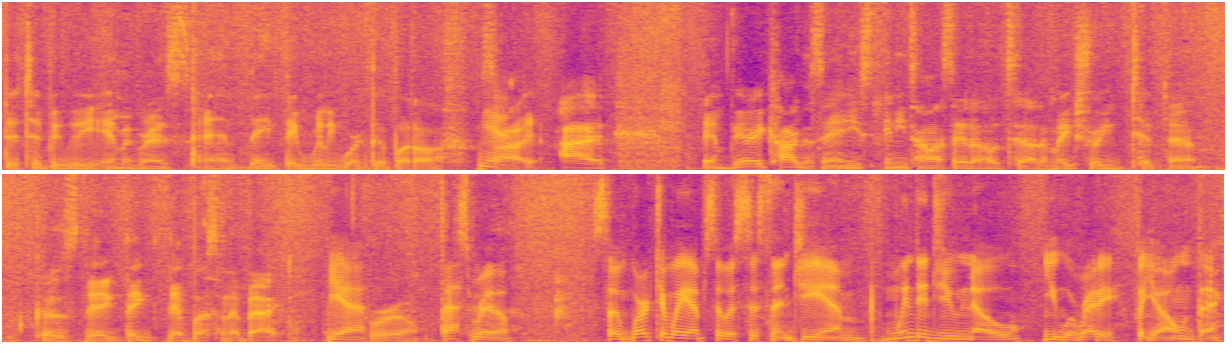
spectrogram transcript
they're typically immigrants, and they, they really work their butt off. Yeah. So I, I am very cognizant any anytime I stay at a hotel to make sure you tip them because they they they're busting their back. Yeah. For real. That's real. So worked your way up to assistant GM. When did you know you were ready for your own thing?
